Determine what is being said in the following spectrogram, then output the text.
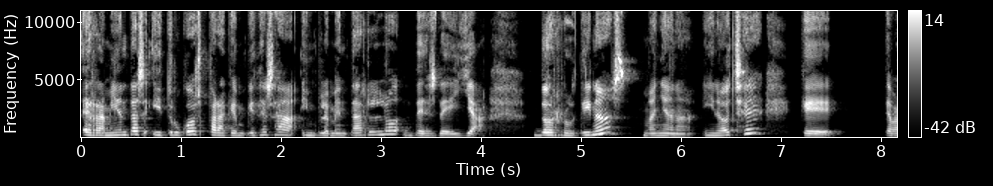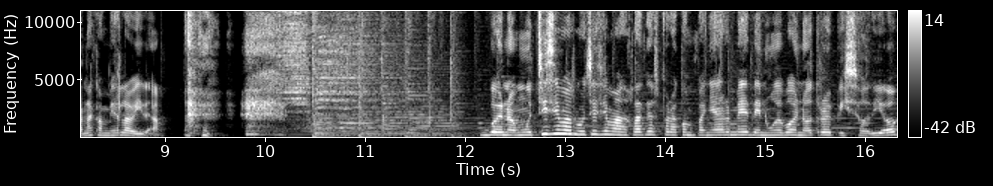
herramientas y trucos para que empieces a implementarlo desde ya. Dos rutinas, mañana y noche, que te van a cambiar la vida. Bueno, muchísimas, muchísimas gracias por acompañarme de nuevo en otro episodio.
